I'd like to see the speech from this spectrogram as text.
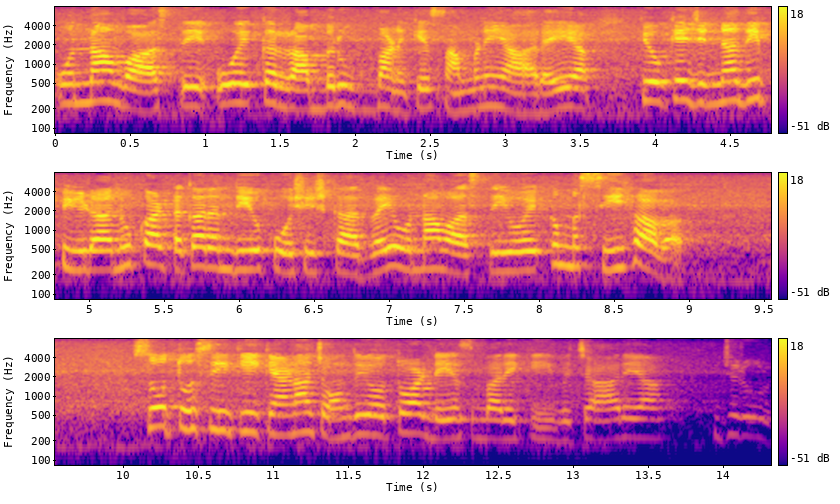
ਉਹਨਾਂ ਵਾਸਤੇ ਉਹ ਇੱਕ ਰੱਬ ਰੂਪ ਬਣ ਕੇ ਸਾਹਮਣੇ ਆ ਰਹੇ ਆ। ਕਿਉਂਕਿ ਜਿਨ੍ਹਾਂ ਦੀ ਪੀੜਾ ਨੂੰ ਘੱਟ ਕਰਨ ਦੀ ਉਹ ਕੋਸ਼ਿਸ਼ ਕਰ ਰਹੇ, ਉਹਨਾਂ ਵਾਸਤੇ ਉਹ ਇੱਕ ਮਸੀਹਾ ਵਾ। ਸੋ ਤੁਸੀਂ ਕੀ ਕਹਿਣਾ ਚਾਹੁੰਦੇ ਹੋ? ਤੁਹਾਡੇ ਇਸ ਬਾਰੇ ਕੀ ਵਿਚਾਰ ਆ? ਜਰੂਰ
